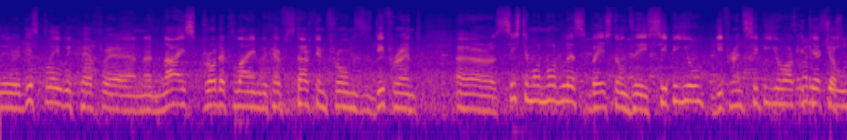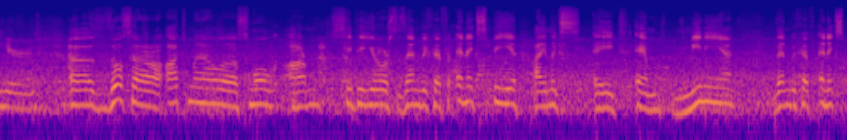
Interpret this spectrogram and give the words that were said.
the display we have a, a nice product line. We have starting from the different uh, system on modules based on the CPU, different CPU So what are you architectures. seeing here? Uh, those are Atmel uh, small ARM CPUs. Then we have NXP IMX8M Mini. Then we have NXP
